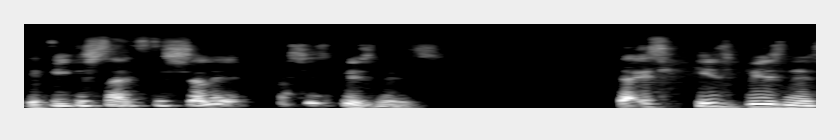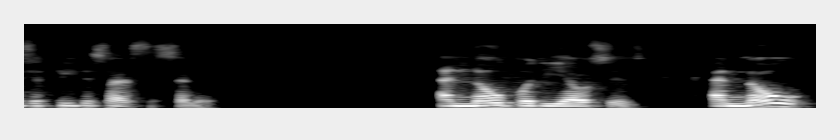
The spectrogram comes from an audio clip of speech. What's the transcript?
if he decides to sell it, that's his business. That is his business if he decides to sell it. And nobody else's. And no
